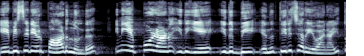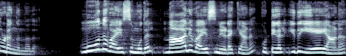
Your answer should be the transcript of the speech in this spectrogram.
എ ബി സി ഡി അവർ പാടുന്നുണ്ട് ഇനി എപ്പോഴാണ് ഇത് എ ഇത് ബി എന്ന് തിരിച്ചറിയുവാനായി തുടങ്ങുന്നത്? മൂന്ന് വയസ്സ് മുതൽ നാല് വയസ്സിനിടയ്ക്കാണ് കുട്ടികൾ ഇത് എ ആണ്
